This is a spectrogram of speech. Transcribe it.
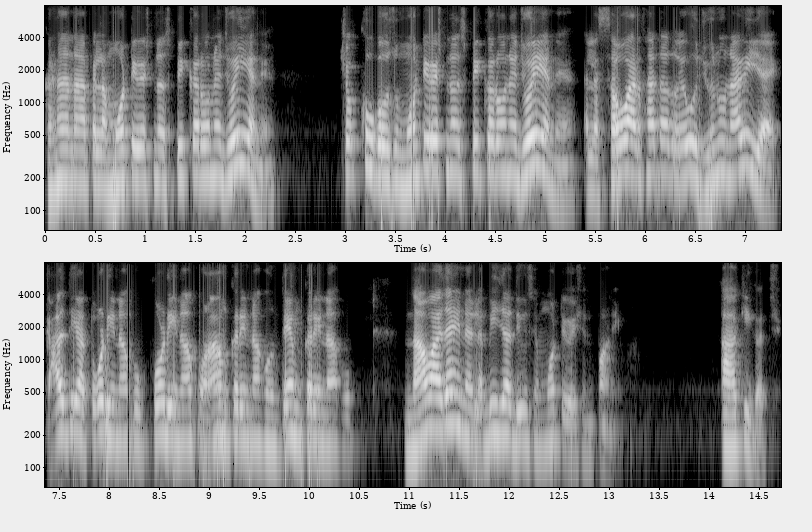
ઘણાના પેલા મોટિવેશનલ સ્પીકરોને જોઈએ ને ચોખ્ખું કહું છું મોટિવેશનલ સ્પીકરોને જોઈએ ને, એટલે સવાર થતા તો એવું જૂનું આવી જાય, કાલથી આ તોડી નાખું, ફોડી નાખું, આમ કરી નાખું તેમ કરી નાખું. નાવા જાય ને એટલે બીજા દિવસે મોટિવેશન પાણીમાં. આ હકીકત છે.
